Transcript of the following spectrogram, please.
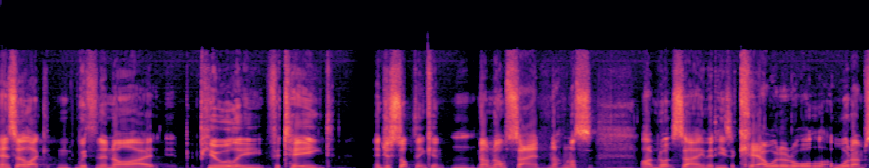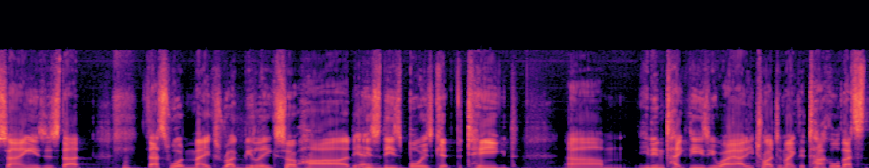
And so, like with Nanai, purely fatigued and just stop thinking. Mm. No, I'm not saying I'm not. I'm not saying that he's a coward at all. What I'm saying is, is that that's what makes rugby league so hard. Yeah. Is these boys get fatigued. Um, he didn't take the easy way out. He tried to make the tackle. That's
